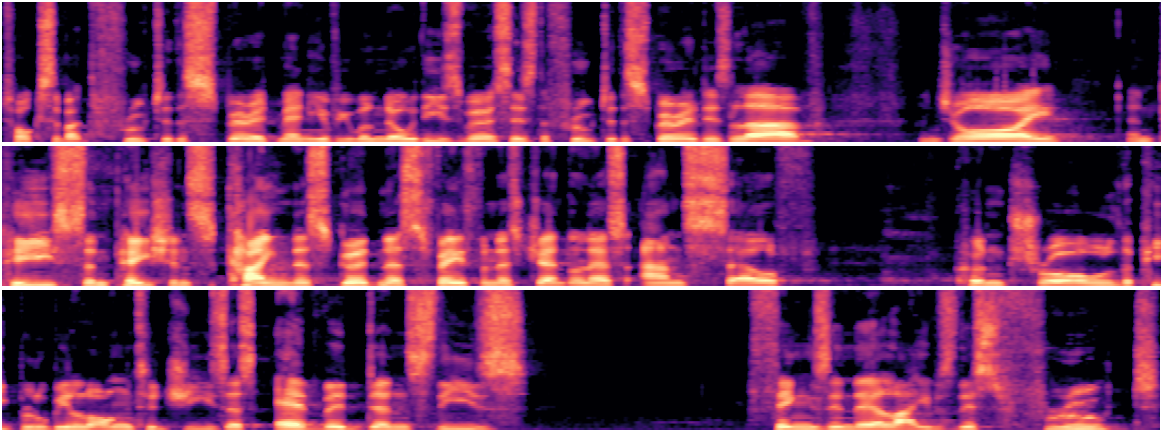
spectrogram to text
talks about the fruit of the spirit. Many of you will know these verses. The fruit of the spirit is love and joy and peace and patience, kindness, goodness, faithfulness, gentleness and self-control. The people who belong to Jesus evidence these things in their lives. This fruit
